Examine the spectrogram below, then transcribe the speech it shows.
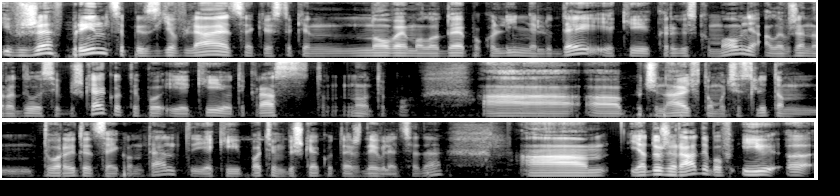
і вже, в принципі, з'являється якесь таке нове молоде покоління людей, які киргизькомовні, але вже народилися в Бішкеку, типу, і які от якраз там, ну, типу, а, а, починають в тому числі там творити цей контент, який потім в Бішкеку теж дивляться. Да? А, я дуже радий був. І е,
